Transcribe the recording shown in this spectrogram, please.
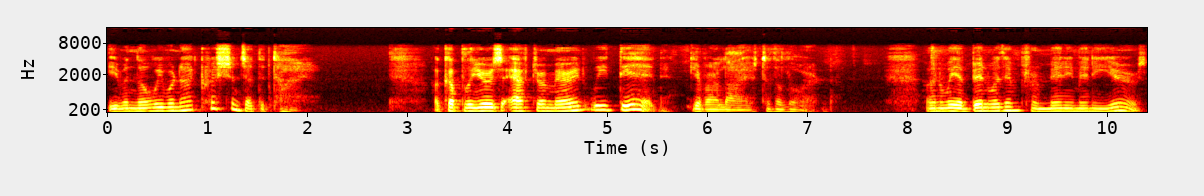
even though we were not Christians at the time. A couple of years after married, we did give our lives to the Lord. And we have been with Him for many, many years.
